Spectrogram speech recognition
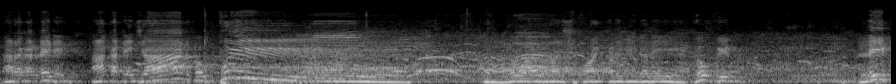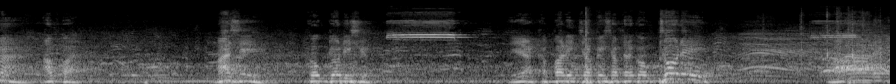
Arahkan Ledin Angkat Dejan Gong Wih Awal point kali ini dari Gobim. Lima, empat. Masih Kung Dodi Syuk. Ya, kembali jumping shot dari Kung Dodi. Kali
